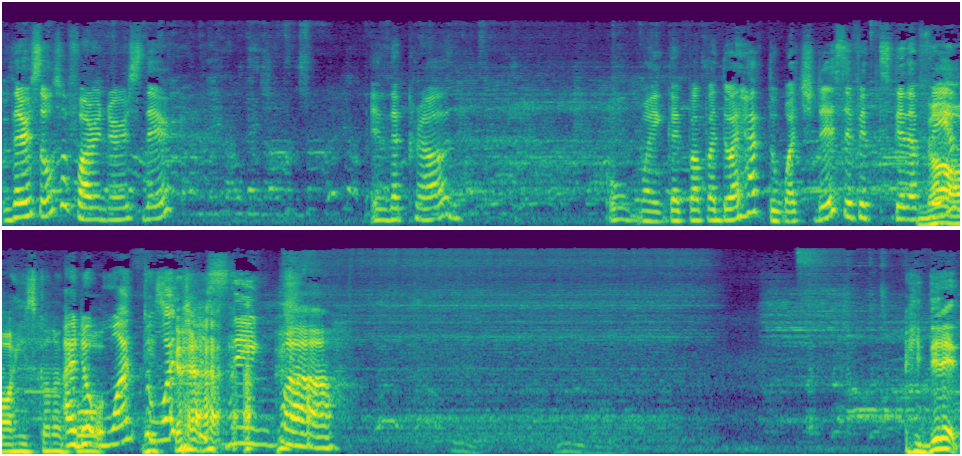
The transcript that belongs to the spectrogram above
There's also foreigners there in the crowd. Oh my god, Papa, do I have to watch this if it's gonna No, fail? he's gonna I go- don't want to he's- watch this thing, Pa. He did it.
